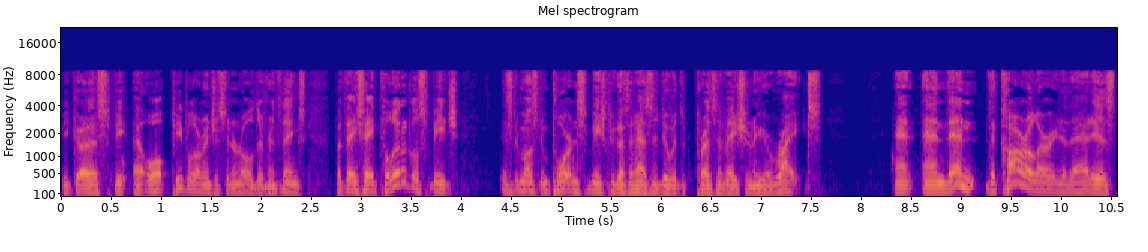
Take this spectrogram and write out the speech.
because spe- uh, all people are interested in all different things. But they say political speech is the most important speech because it has to do with the preservation of your rights. And, and then the corollary to that is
